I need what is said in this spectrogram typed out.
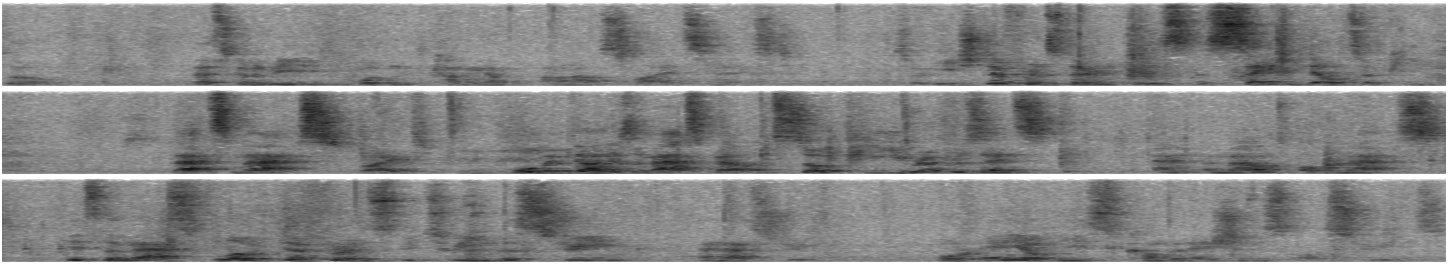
So that's going to be important coming up on our slides next. So each difference there is the same delta P. That's mass, right? All we've done is a mass balance, so P represents an amount of mass. It's the mass flow difference between this stream and that stream, or any of these combinations of streams.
